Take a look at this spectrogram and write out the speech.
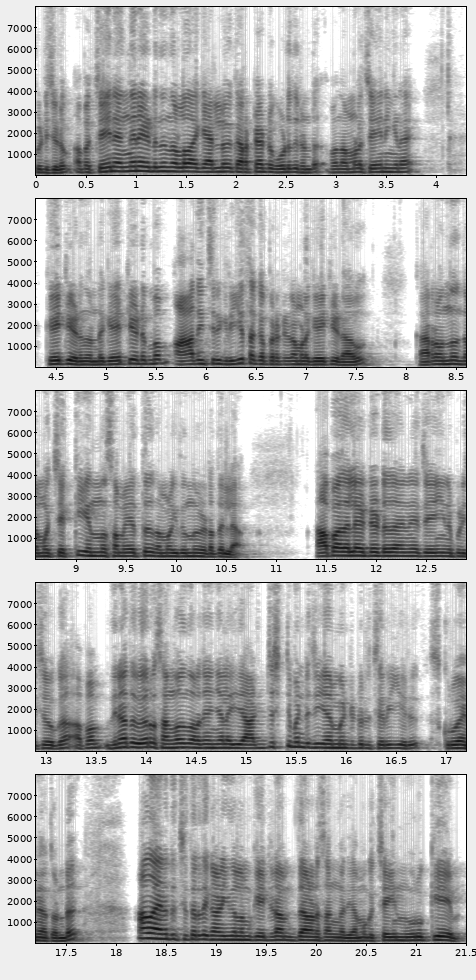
പിടിച്ചിടും. അപ്പോൾ ചെയിൻ എങ്ങനെ ഇടുന്നതെന്നുള്ളത് ആ കാറ്റലോഗ് കറക്റ്റായിട്ട് കൊടുത്തിട്ടുണ്ട്. അപ്പോൾ നമ്മൾ ചെയിൻ ഇങ്ങനെ കയറ്റി ഇടുന്നുണ്ട് കയറ്റി ഇടുമ്പം ആദ്യം ഇച്ചിരി ഗ്രീസൊക്കെ പുരട്ടി നമ്മൾ കയറ്റി ഇടാവും കാരണം ഒന്ന് നമ്മൾ ചെക്ക് ചെയ്യുന്ന സമയത്ത് നമ്മൾ ഇതൊന്നും ഇടത്തില്ല. അപ്പോൾ അതെല്ലാം ഇട്ടിട്ട് തന്നെ ചെയിൻ പിടിച്ച് വെക്കുക. അപ്പം ഇതിനകത്ത് വേറൊരു സംഗതി എന്ന് പറഞ്ഞു കഴിഞ്ഞാൽ ഈ അഡ്ജസ്റ്റ്മെന്റ് ചെയ്യാൻ വേണ്ടിയിട്ടൊരു ചെറിയൊരു സ്ക്രൂ അതിനകത്തുണ്ട്. അത് അതിനകത്ത് ചിത്രത്തിൽ കാണിക്കുന്നത് നമുക്ക് കയറ്റിടാം. ഇതാണ് സംഗതി. നമുക്ക് ചെയിൻ മുറുക്കുകയും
